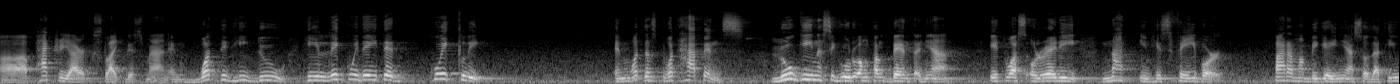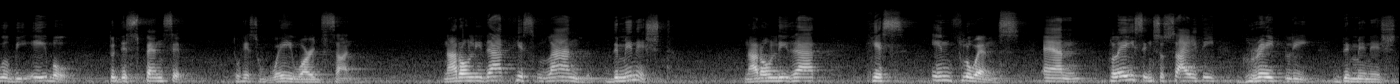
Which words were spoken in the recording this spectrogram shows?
uh, patriarchs like this man. And what did he do? He liquidated quickly. And what, does, what happens? Lugi na siguro ang pagbenta niya. It was already not in his favor para mabigay niya so that he will be able to dispense it to his wayward son. Not only that, his land diminished. Not only that, his influence and place in society greatly diminished.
